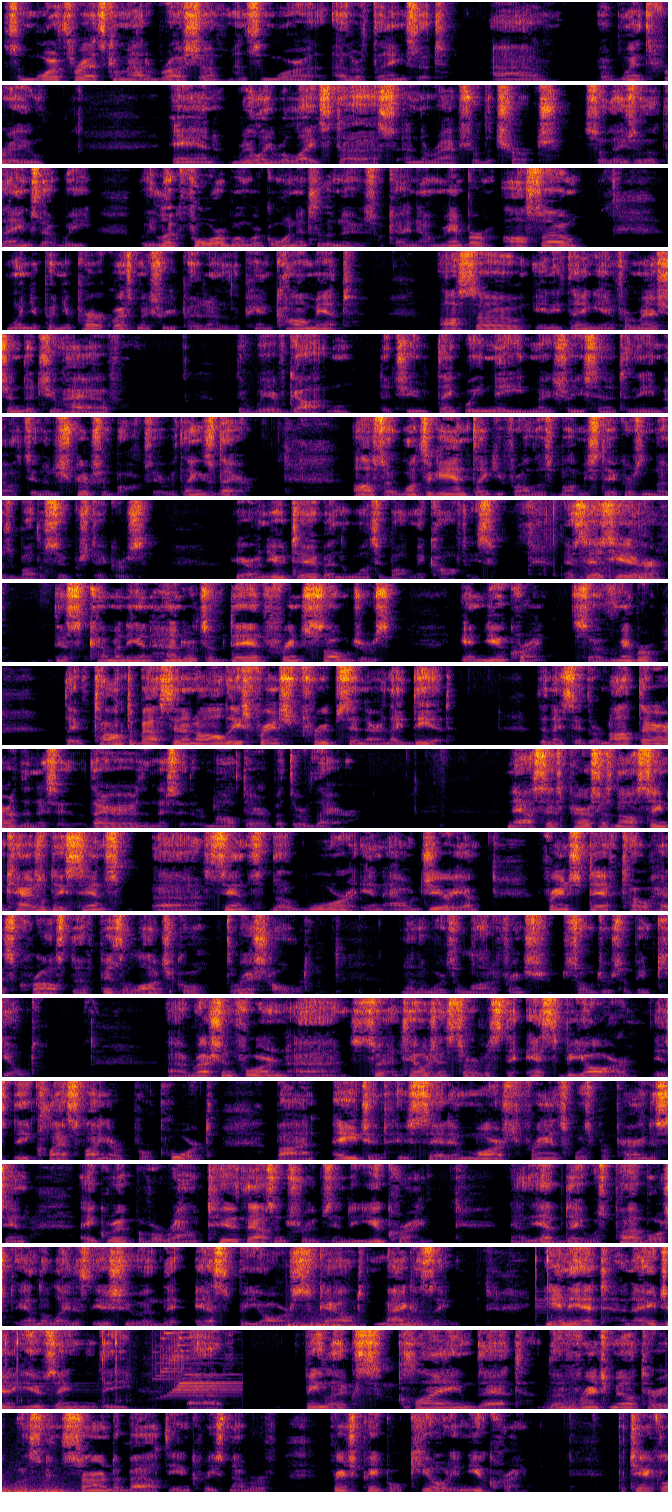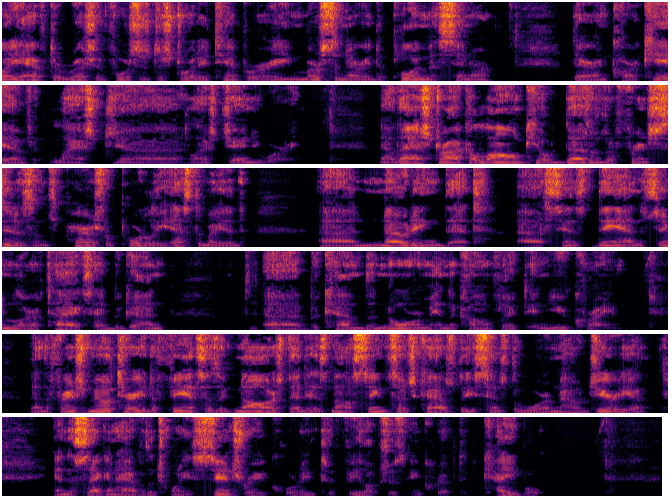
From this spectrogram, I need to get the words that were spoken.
some more threats coming out of Russia, and some more other things that I have went through and really relates to us and the rapture of the church. So these are the things that we we look for when we're going into the news. Okay, now remember also when you're putting your prayer request, make sure you put it under the pinned comment. Also, anything, information that you have that we have gotten that you think we need, make sure you send it to the email. It's in the description box. Everything's there. Also, once again, thank you for all those who bought me stickers and those who bought the super stickers here on YouTube and the ones who bought me coffees. Now, it says here, this coming in hundreds of dead French soldiers in Ukraine. So remember, they've talked about sending all these French troops in there, and they did. Then they say they're not there. Then they say they're there. Then they say they're not there, but they're there. Now, since Paris has not seen casualties since uh, since the war in Algeria, French death toll has crossed the physiological threshold. In other words, a lot of French soldiers have been killed. Uh, Russian Foreign uh, Intelligence Service, the SVR, is declassifying a report by an agent who said in March France was preparing to send a group of around 2,000 troops into Ukraine. Now, the update was published in the latest issue of the SVR Scout magazine. In it, an agent using the uh, Felix claimed that the French military was concerned about the increased number of French people killed in Ukraine, particularly after Russian forces destroyed a temporary mercenary deployment center there in Kharkiv last uh, last January. Now that strike alone killed dozens of French citizens. Paris reportedly estimated, uh, noting that uh, since then similar attacks had begun uh, become the norm in the conflict in Ukraine. Now, the French military defense has acknowledged that it has not seen such casualties since the war in Algeria in the second half of the 20th century, according to Felix's encrypted cable.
